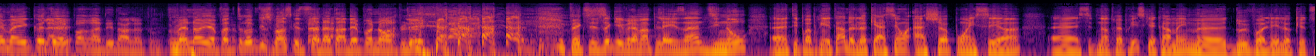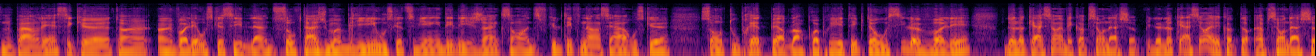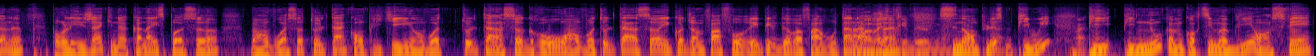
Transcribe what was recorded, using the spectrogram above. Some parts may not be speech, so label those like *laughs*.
Eh ben écoute, Je pas rodé dans l'auto. Maintenant, il n'y a pas de trouble, puis je pense que tu t'en attendais pas non plus. *laughs* fait que c'est ça qui est vraiment plaisant. Dino, euh, tu es propriétaire de locationachat.ca. Euh, c'est une entreprise qui a quand même euh, deux volets là, que tu nous parlais. C'est que tu as un, un volet où ce que c'est du sauvetage immobilier, où ce que tu viens aider les gens qui sont en difficulté financière, où ce que sont tout près de perdre leur propriété. Puis tu as aussi le volet de location avec option d'achat. Puis la location avec op- option d'achat, pour les gens qui ne connaissent pas ça, ben on voit ça tout le temps compliqué, on voit tout le temps ça gros, on voit tout le temps ça, écoute, je vais me faire fourrer, puis le gars va faire autant mauvaise d'argent, sinon plus. Puis oui, Ouais. puis nous, comme courtier immobilier, on se fait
